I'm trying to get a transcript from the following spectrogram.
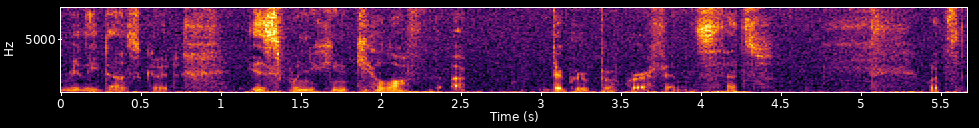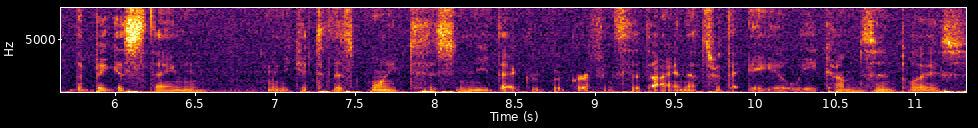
really does good, is when you can kill off the, uh, the group of Griffins. That's what's the biggest thing when you get to this point, is you need that group of Griffins to die, and that's where the AoE comes in place.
